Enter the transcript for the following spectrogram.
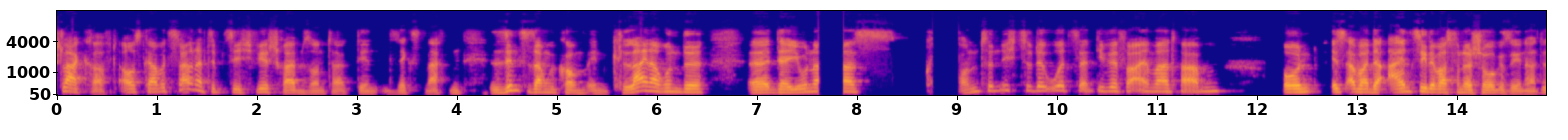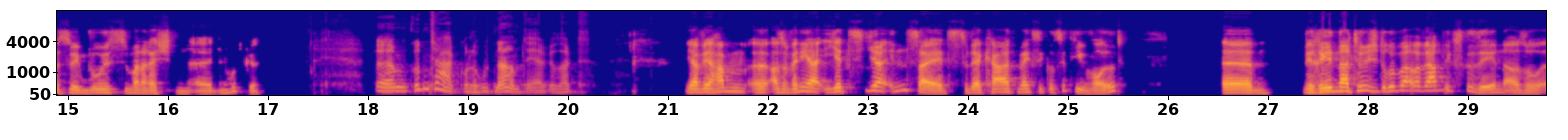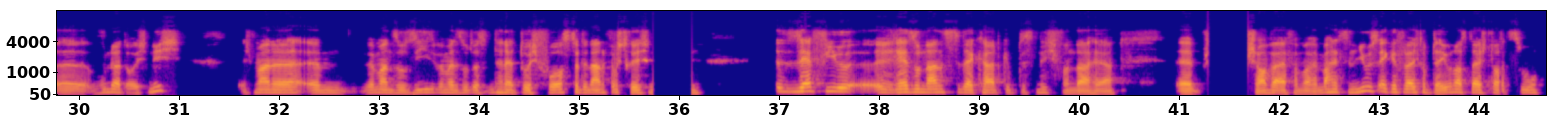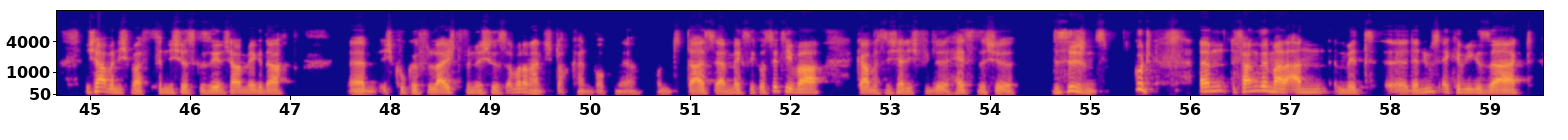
Schlagkraft, Ausgabe 270. Wir schreiben Sonntag, den 6.8. Sind zusammengekommen in kleiner Runde. Äh, der Jonas konnte nicht zu der Uhrzeit, die wir vereinbart haben. Und ist aber der Einzige, der was von der Show gesehen hat. Deswegen grüßt zu meiner Rechten äh, den Wutke. Ähm, guten Tag oder guten Abend, eher gesagt. Ja, wir haben, äh, also wenn ihr jetzt hier Insights zu der Card Mexico City wollt, ähm, wir reden natürlich drüber, aber wir haben nichts gesehen, also äh, wundert euch nicht. Ich meine, ähm, wenn man so sieht, wenn man so das Internet durchforstet, in Anführungsstrichen, sehr viel Resonanz zu der Card gibt es nicht, von daher äh, schauen wir einfach mal. Wir machen jetzt eine News-Ecke, vielleicht kommt der Jonas gleich noch dazu. Ich habe nicht mal Finishes gesehen, ich habe mir gedacht, ähm, ich gucke vielleicht Finishes, aber dann hatte ich doch keinen Bock mehr. Und da es ja in Mexico City war, gab es sicherlich viele hässliche Decisions. Gut, ähm, fangen wir mal an mit äh, der News-Ecke, wie gesagt.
